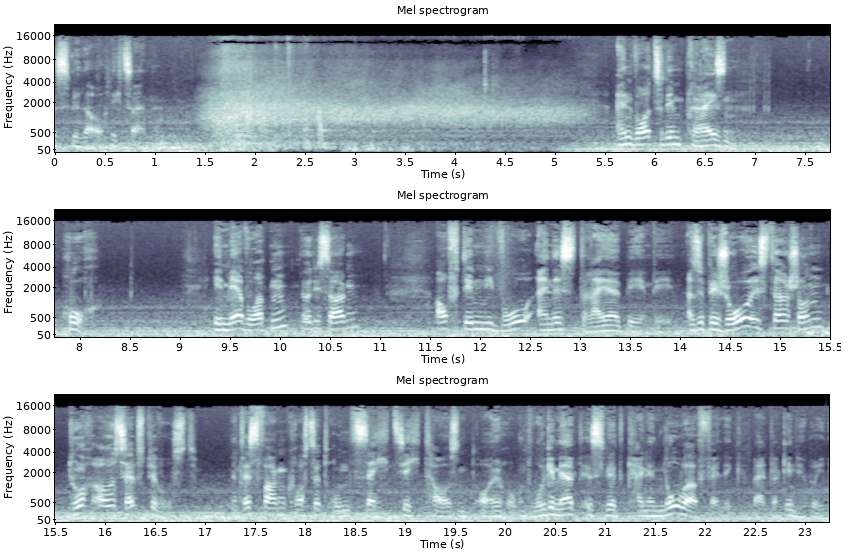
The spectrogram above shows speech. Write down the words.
das will er auch nicht sein. Ein Wort zu den Preisen. Hoch. In mehr Worten würde ich sagen, auf dem Niveau eines Dreier BMW. Also Peugeot ist da schon durchaus selbstbewusst. Ein Testwagen kostet rund 60.000 Euro. Und wohlgemerkt, es wird keine Nova fällig, weil Plug-in-Hybrid.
